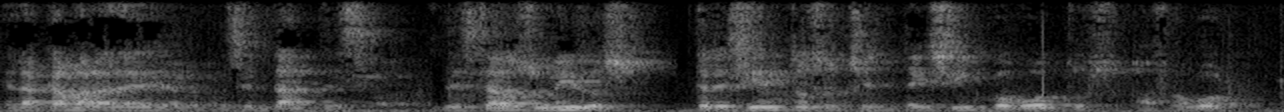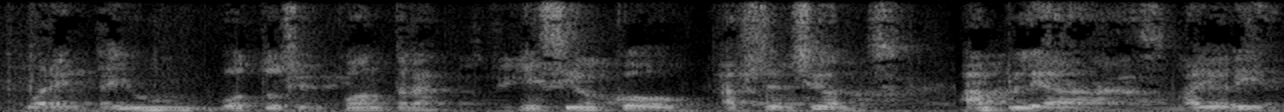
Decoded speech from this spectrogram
en la Cámara de Representantes de Estados Unidos. 385 votos a favor, 41 votos en contra y 5 abstenciones amplia mayoría.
